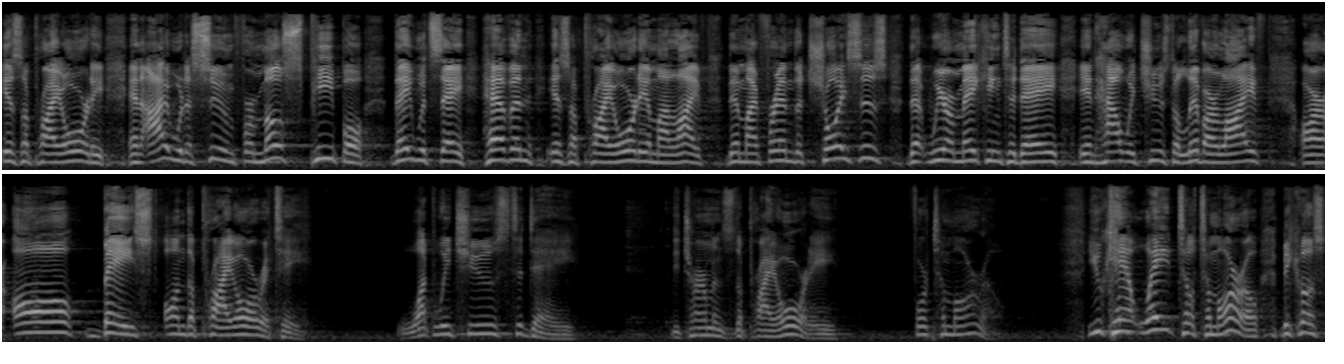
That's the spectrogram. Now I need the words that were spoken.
is a priority. And I would assume for most people, they would say heaven is a priority in my life. Then, my friend, the choices that we are making today in how we choose to live our life are all based on the priority. What we choose today determines the priority for tomorrow. You can't wait till tomorrow because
